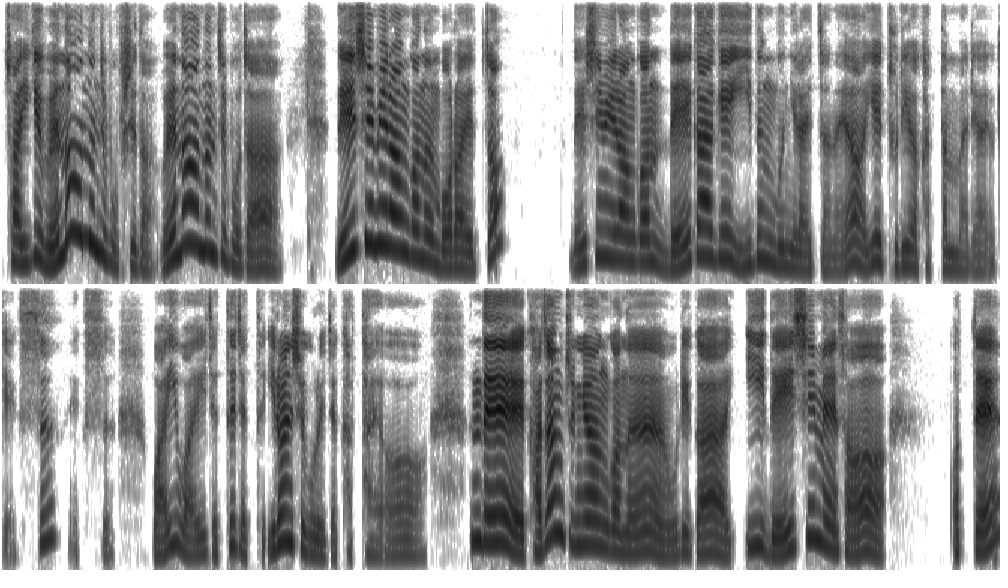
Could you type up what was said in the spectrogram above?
자 이게 왜 나왔는지 봅시다. 왜 나왔는지 보자. 내심이란 거는 뭐라 했죠? 내심이란 건 내각의 이등분이라 했잖아요. 얘 둘이가 같단 말이야. 여기 x, x, y, y, z, z 이런 식으로 이제 같아요. 근데 가장 중요한 거는 우리가 이 내심에서 어때?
